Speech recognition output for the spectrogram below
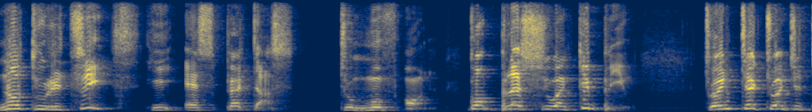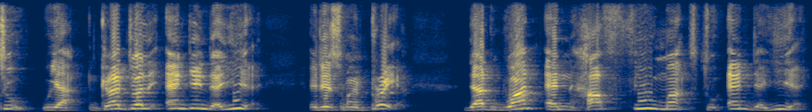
not to retreat. He expects us to move on. God bless you and keep you. 2022, we are gradually ending the year. It is my prayer that one and a half few months to end the year,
